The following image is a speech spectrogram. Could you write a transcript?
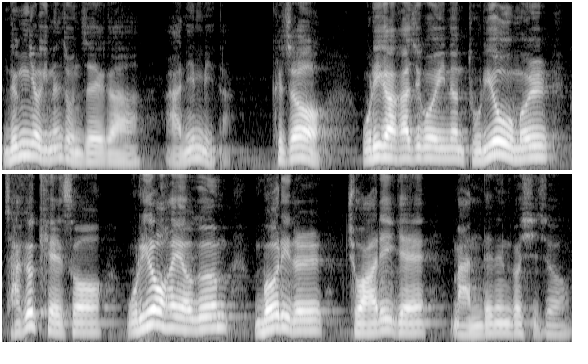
능력 있는 존재가 아닙니다. 그저 우리가 가지고 있는 두려움을 자극해서 우리로 하여금 머리를 조아리게 만드는 것이죠.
